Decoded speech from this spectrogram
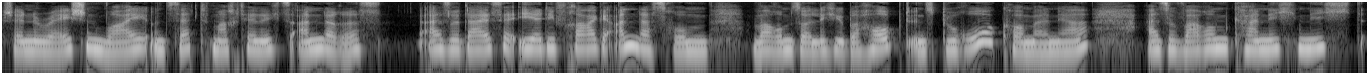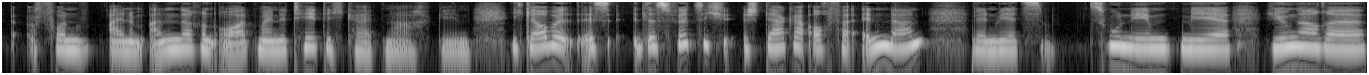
Generation Y und Z macht ja nichts anderes. Also da ist ja eher die Frage andersrum. Warum soll ich überhaupt ins Büro kommen, ja? Also warum kann ich nicht von einem anderen Ort meine Tätigkeit nachgehen? Ich glaube, es, das wird sich stärker auch verändern, wenn wir jetzt zunehmend mehr jüngere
